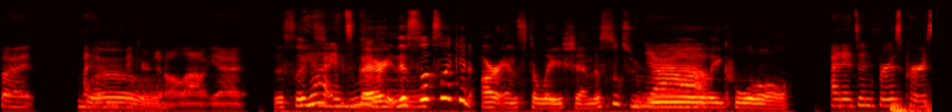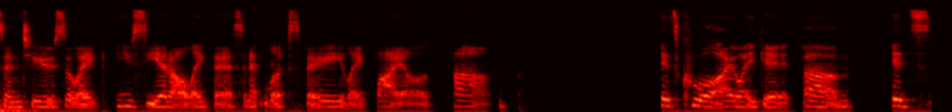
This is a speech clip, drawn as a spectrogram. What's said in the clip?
but i haven't figured it all out yet This looks Yeah, it's very. This looks like an art installation. This looks Yeah. really cool. and it's in first person too so like you see it all like this and it looks very like wild um it's cool i like it um it's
